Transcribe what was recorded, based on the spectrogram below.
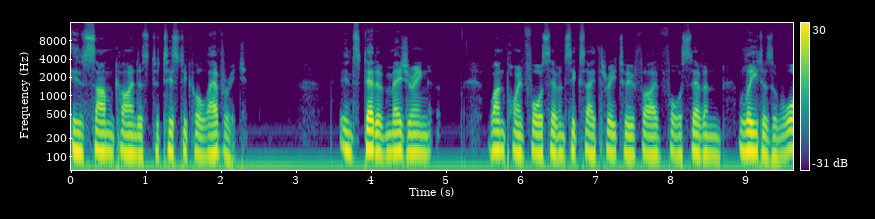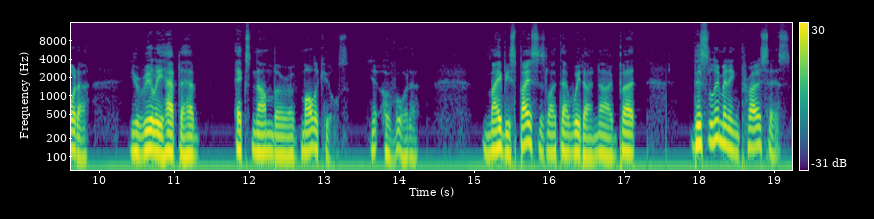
is some kind of statistical average. Instead of measuring 1.4768325547 litres of water, you really have to have X number of molecules of water. Maybe spaces like that, we don't know. But this limiting process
